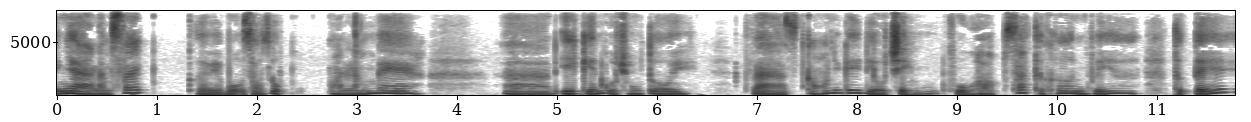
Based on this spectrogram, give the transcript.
những nhà làm sách rồi bộ giáo dục và lắng nghe à, ý kiến của chúng tôi và có những cái điều chỉnh phù hợp sát thực hơn với à, thực tế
